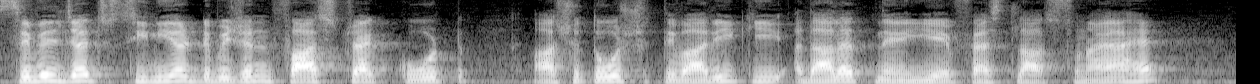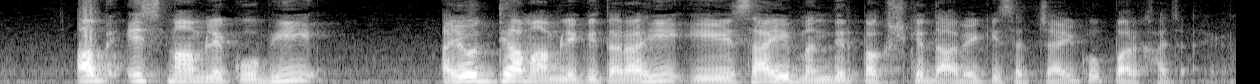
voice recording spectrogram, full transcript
सिविल जज senior division fast track court Ashutosh Tiwari की अदालत ने यह फैसला सुनाया है। अब इस मामले को भी अयोध्या मामले की तरह ही एएसआई मंदिर पक्ष के दावे की सच्चाई को परखा जाएगा।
